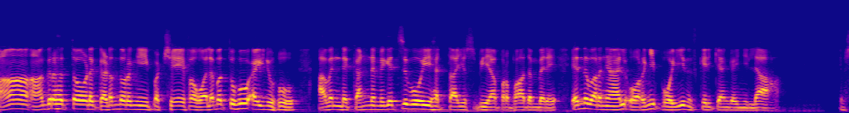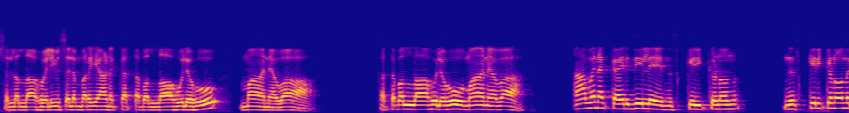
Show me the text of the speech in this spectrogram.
ആ ആഗ്രഹത്തോടെ കടന്നുറങ്ങി പക്ഷേ ഫലബത്തുഹു ഐനുഹു അവന്റെ കണ്ണ് മികച്ചുപോയി ഹത്ത യുസ്ബിയ പ്രഭാതം വരെ. എന്ന് പറഞ്ഞാൽ ഉറങ്ങിപ്പോയി നിസ്കരിക്കാൻ കഴിഞ്ഞില്ല. സല്ലല്ലാഹു അലൈഹി വസല്ലം പറയാണ് കത്തബല്ലാഹു ലഹു മാനവ കത്തബല്ലാഹു ലഹു മാനവ അവനെ കരുതിയില്ലേ നിസ്കരിക്കണമെന്ന് നിസ്കരിക്കണമെന്ന്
